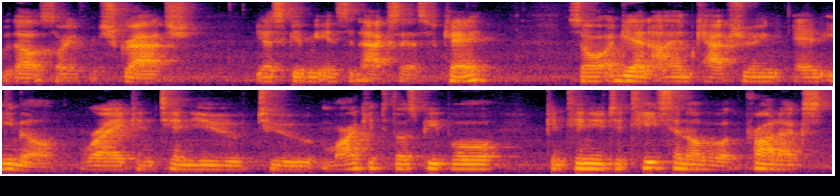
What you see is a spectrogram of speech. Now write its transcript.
without starting from scratch. Yes, give me instant access, okay? So again, I am capturing an email where I continue to market to those people, continue to teach them about the products,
